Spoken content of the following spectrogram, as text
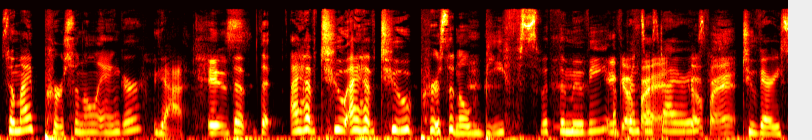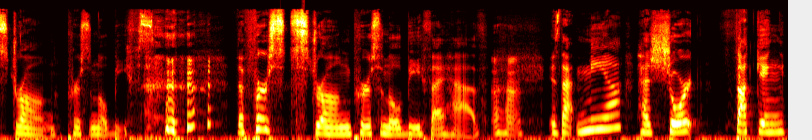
So my personal anger. Yeah, is The, the, I have two. I have two personal beefs with the movie of Princess. Diaries. Go for it. Two very strong personal beefs. the first strong personal beef I have Uh-huh. is that Mia has short fucking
